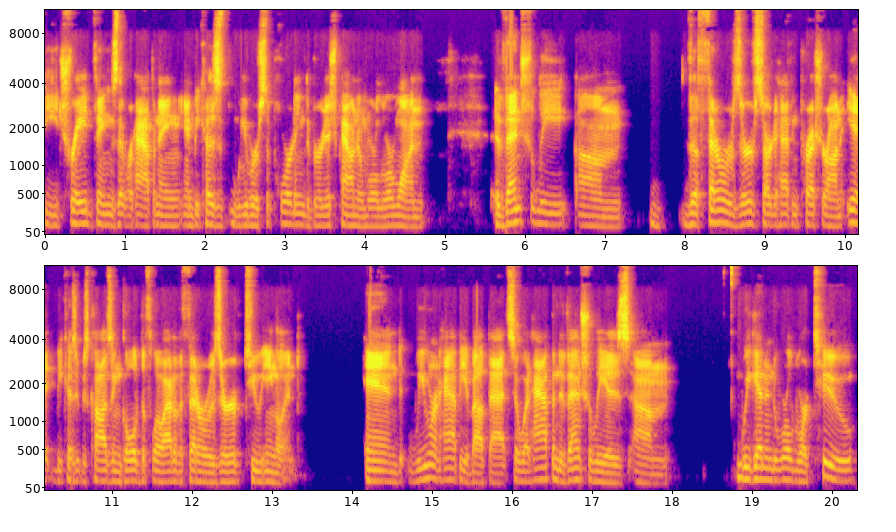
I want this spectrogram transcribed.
the trade things that were happening, and because we were supporting the British pound in World War One, eventually um, the Federal Reserve started having pressure on it because it was causing gold to flow out of the Federal Reserve to England. And we weren't happy about that. So what happened eventually is um, we get into World War II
